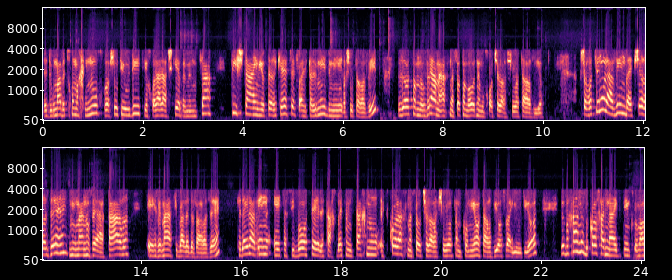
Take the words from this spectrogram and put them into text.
לדוגמה בתחום החינוך, רשות יהודית יכולה להשקיע בממוצע פי שתיים יותר כסף על תלמיד מרשות ערבית, וזה עוד פעם נובע מההכנסות המאוד נמוכות של הרשויות הערביות. עכשיו רצינו להבין בהקשר הזה ממה נובע הפער ומה הסיבה לדבר הזה. כדי להבין את הסיבות אה, לכך, בעצם ניתחנו את כל ההכנסות של הרשויות המקומיות הערביות והיהודיות, ובחרנו בכל אחד מההיבטים, כלומר,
